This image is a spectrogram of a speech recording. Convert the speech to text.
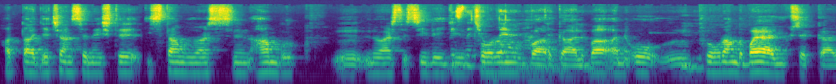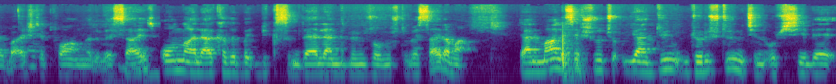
Hatta geçen sene işte İstanbul Üniversitesi'nin Hamburg e, Üniversitesi ile ilgili programı var galiba. Hani o e, program da bayağı yüksek galiba işte evet. puanları vesaire. Onunla alakalı bir kısım değerlendirmemiz olmuştu vesaire ama yani maalesef şunu çok yani dün görüştüğüm için o kişiyle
